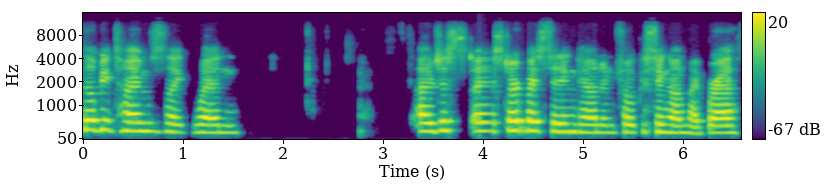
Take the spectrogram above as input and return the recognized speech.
there'll be times like when I just I start by sitting down and focusing on my breath.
